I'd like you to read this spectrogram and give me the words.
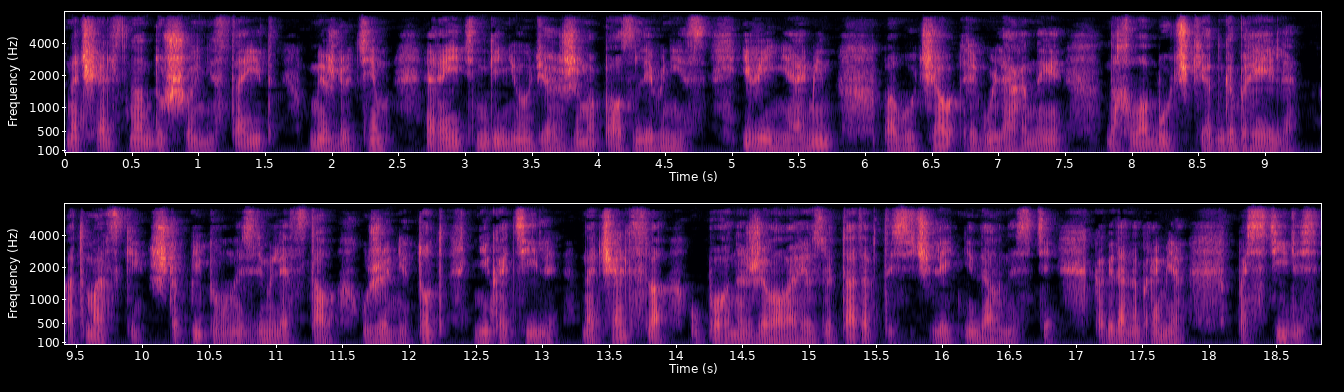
начальство над душой не стоит? Между тем рейтинги неудержимо ползли вниз, и Вениамин получал регулярные нахлобучки от Габриэля. Отмазки, что пипел на земле стал уже не тот, не катили. Начальство упорно желало результатов тысячелетней давности, когда, например, постились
